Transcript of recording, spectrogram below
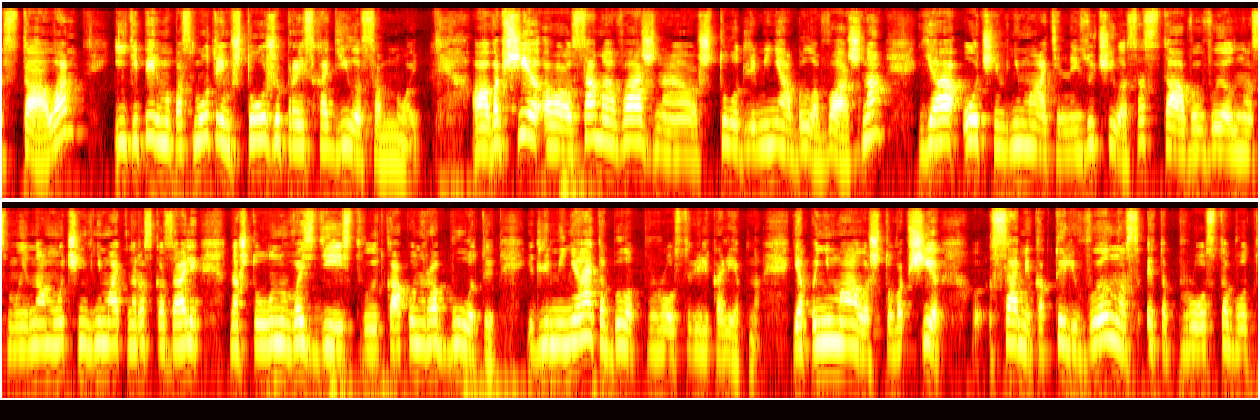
стала. И теперь мы посмотрим, что же происходило со мной. А, вообще, а, самое важное, что для меня было важно, я очень внимательно изучила составы wellness. Мы нам очень внимательно рассказали, на что он воздействует, как он работает. И для меня это было просто великолепно. Я понимала, что вообще э, сами коктейли wellness это просто вот,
